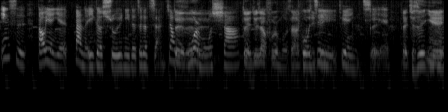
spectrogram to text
因此，导演也办了一个属于你的这个展，叫福尔摩沙。对，就叫福尔摩沙国际电影节。对，其实也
